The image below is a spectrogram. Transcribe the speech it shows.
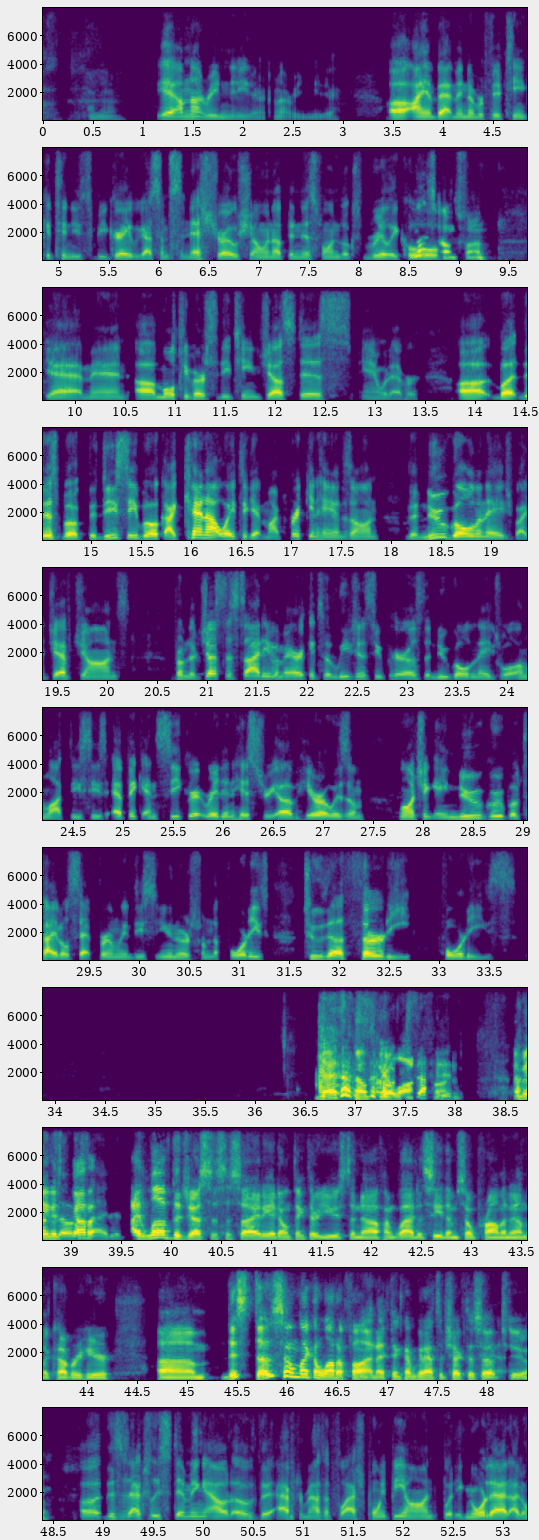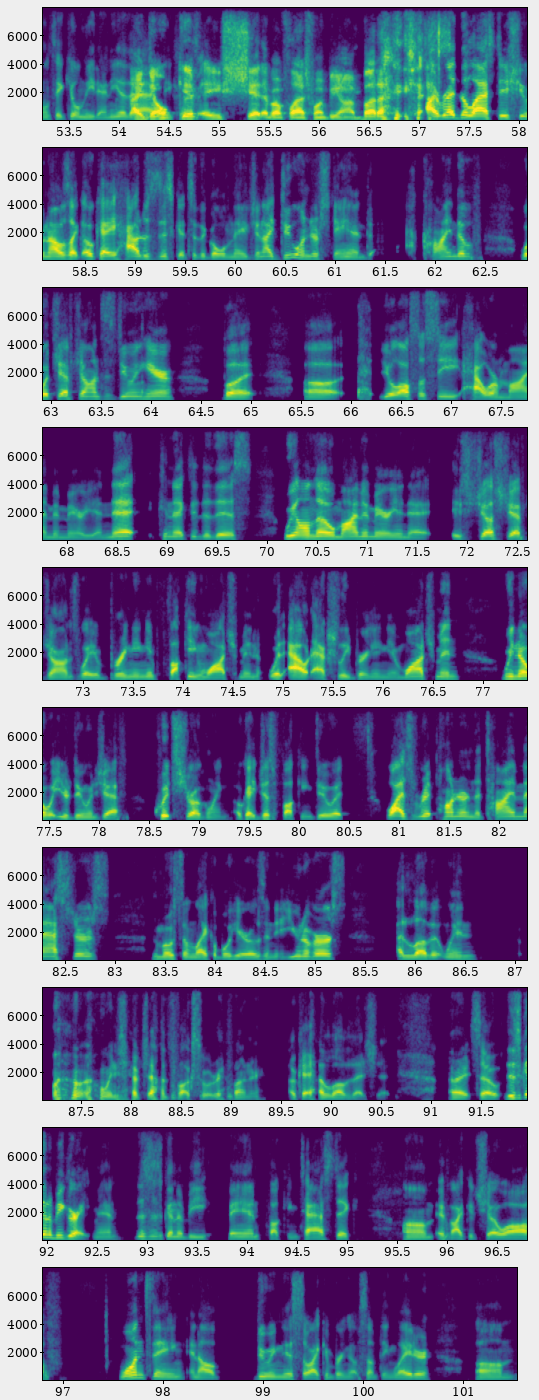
Mhm. Yeah, I'm not reading it either. I'm not reading it either. Uh, I am Batman number 15 continues to be great. We got some Sinestro showing up in this one. Looks really cool. That sounds fun. Yeah, man. Uh, Multiversity Team Justice and whatever. Uh, but this book, the DC book, I cannot wait to get my freaking hands on. The New Golden Age by Geoff Johns. From the Justice Society of America to Legion of Superheroes, the New Golden Age will unlock DC's epic and secret ridden history of heroism, launching a new group of titles set firmly in DC Universe from the 40s to the 30 40s. That sounds like a lot of fun. I mean, I'm it's so got. A, excited. I love the Justice Society. I don't think they're used enough. I'm glad to see them so prominent on the cover here. Um, this does sound like a lot of fun. I think I'm gonna have to check this out too. Uh, this is actually stemming out of the aftermath of Flashpoint Beyond, but ignore that. I don't think you'll need any of that. I don't give a shit about Flashpoint Beyond, but I, I read the last issue and I was like, okay, how does this get to the golden age? And I do understand kind of what Geoff Johns is doing here, but Uh, you'll also see how are Mime and Marionette connected to this. We all know Mime and Marionette is just Geoff Johns' way of bringing in fucking Watchmen without actually bringing in Watchmen. We know what you're doing, Geoff. Quit struggling. Okay, just fucking do it. Why is Rip Hunter and the Time Masters the most unlikable heroes in the universe? I love it when when Geoff Johns fucks with Rip Hunter. Okay, I love that shit. All right, so this is gonna be great, man. This is gonna be fan fucking tastic. Um, if I could show off one thing, and I'll doing this so I can bring up something later. Um,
